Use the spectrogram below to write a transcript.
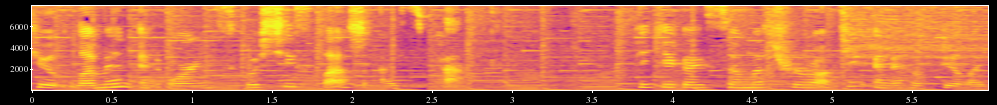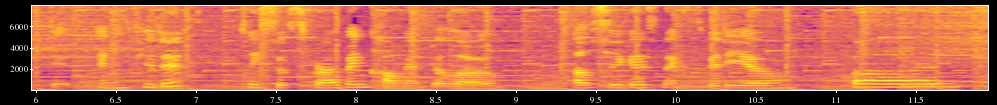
cute lemon and orange squishy slash ice pack. Thank you guys so much for watching and I hope you liked it. And if you did, please subscribe and comment below. I'll see you guys next video. Bye!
